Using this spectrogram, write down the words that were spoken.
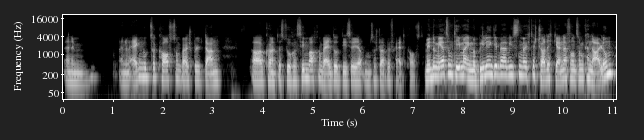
einem, einem Eigennutzer kaufst zum Beispiel, dann äh, könnte es durchaus Sinn machen, weil du diese ja umsatzsteuerbefreit kaufst. Wenn du mehr zum Thema Immobilien GmbH wissen möchtest, schau dich gerne auf unserem Kanal um,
